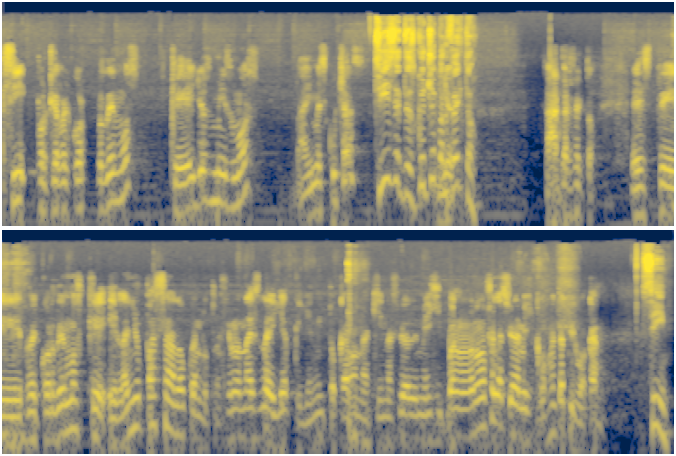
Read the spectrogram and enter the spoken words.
Sí, porque recordemos que ellos mismos, ¿ahí me escuchas? Sí, se te escucho perfecto. Ah, perfecto. Este, recordemos que el año pasado, cuando trajeron a Slayer, que ya ni tocaron aquí en la Ciudad de México, bueno, no fue la Ciudad de México, fue en Teotihuacán, Sí,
